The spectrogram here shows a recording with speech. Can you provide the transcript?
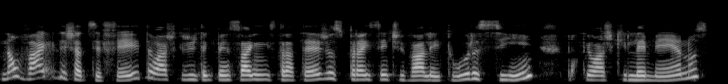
não vai deixar de ser feita. Eu acho que a gente tem que pensar em estratégias para incentivar a leitura, sim, porque eu acho que lê menos,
